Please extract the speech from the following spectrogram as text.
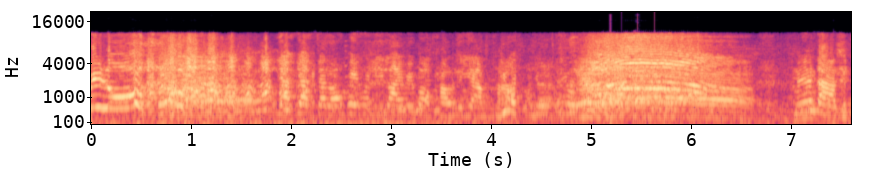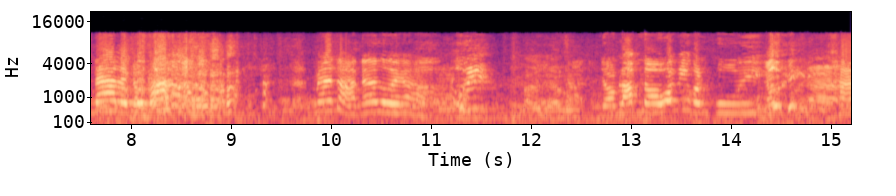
ไม่รู้ อยากอยากจะร้องเพลงวันนี้ไลน์ไปบอกเขาหรือยังคะหยุดหยุดหยุดแม่ด่าฉันแน่เลยกับบ้านแม่ด่าแน่เลยอะ อุ้ย ได้แล้วลูก ยอมรับเนอะว่ามีคนคุย ค่ะ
